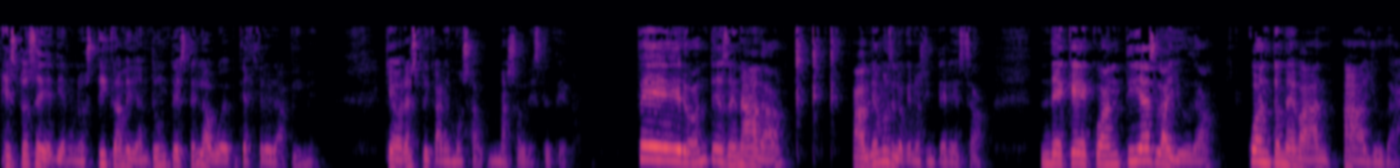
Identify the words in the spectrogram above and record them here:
Esto se diagnostica mediante un test en la web de Acelera Pyme, que ahora explicaremos más sobre este tema. Pero antes de nada, hablemos de lo que nos interesa. ¿De qué cuantía es la ayuda? ¿Cuánto me van a ayudar?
